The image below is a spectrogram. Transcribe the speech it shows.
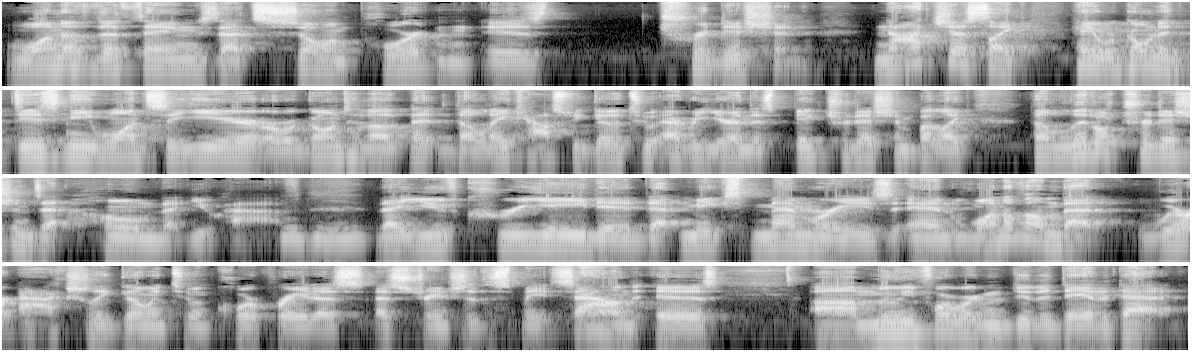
one of the things that's so important is tradition. Not just like, hey, we're going to Disney once a year or we're going to the, the, the lake house we go to every year in this big tradition, but like the little traditions at home that you have that you've created that makes memories. And one of them that we're actually going to incorporate, as, as strange as this may sound, is um, moving forward, we're going to do the Day of the Dead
